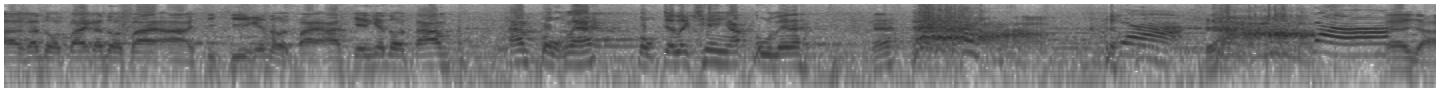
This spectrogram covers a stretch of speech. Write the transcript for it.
อ่ากระโดดไปกระโดดไปอ่าคิคิกระโดดไปอ่าเกณฑ์กระโดดตามห้ามตกนะ ตกจระเข้งับตูดเลยนะนะจ้าจ้าเอ้ยจ้า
